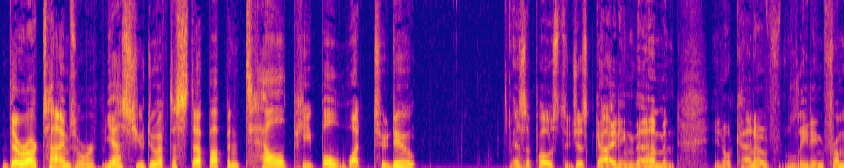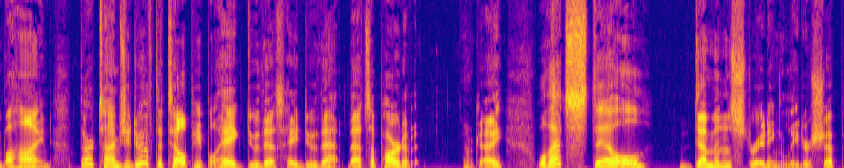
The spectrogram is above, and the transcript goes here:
there are times where, yes, you do have to step up and tell people what to do as opposed to just guiding them and you know kind of leading from behind. There are times you do have to tell people hey do this hey do that. That's a part of it okay? Well that's still demonstrating leadership.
